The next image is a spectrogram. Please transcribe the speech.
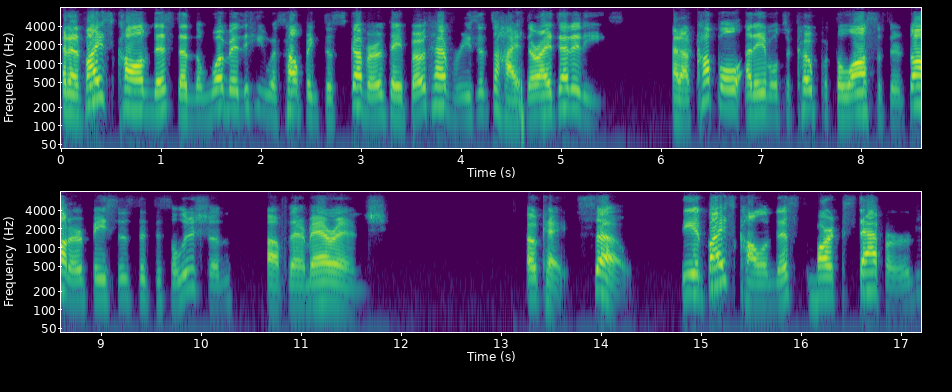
An advice columnist and the woman he was helping discover they both have reason to hide their identities. And a couple unable to cope with the loss of their daughter faces the dissolution of their marriage. Okay, so the advice columnist, Mark Stafford,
